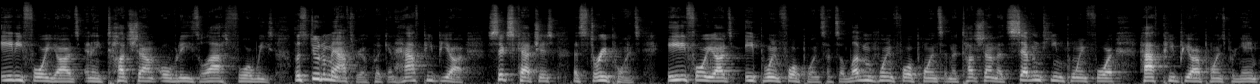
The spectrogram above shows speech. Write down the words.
84 yards, and a touchdown over these last four weeks. Let's do the math real quick. In half PPR, six catches, that's three points. 84 yards, 8.4 points. That's 11.4 points, and a touchdown, that's 17.4 half PPR points per game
